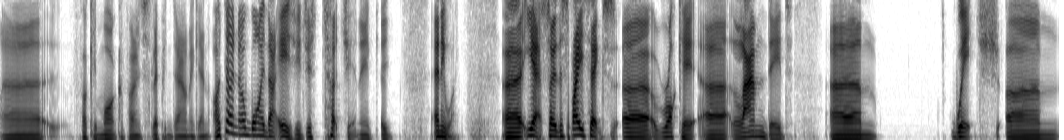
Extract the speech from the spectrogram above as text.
uh, fucking microphone slipping down again. I don't know why that is. You just touch it and it, it... anyway. Uh, yeah, so the SpaceX uh, rocket uh, landed, um, which um,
